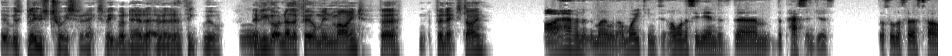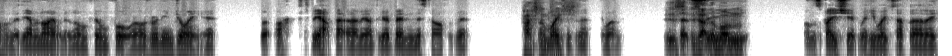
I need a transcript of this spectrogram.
it was Blue's choice for next week, wasn't it? I don't, I don't think we'll. Mm. Have you got another film in mind for for next time? I haven't at the moment. I'm waiting to. I want to see the end of the, um, the Passengers. I saw the first half of it the other night when it was on Film Four, and I was really enjoying it. But I have to be up that early. I had to go to bed and missed half of it. Passengers. I'm waiting for that to come out. Is, is that the one? on the spaceship where he wakes up early?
